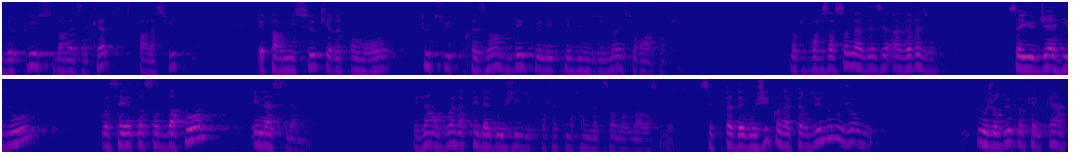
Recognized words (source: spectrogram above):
le plus dans la zakat par la suite et parmi ceux qui répondront tout de suite présents dès que les tribus musulmanes seront attaquées. Donc le professeur Sam avait, raison. Et là, on voit la pédagogie du prophète Mohammed. Cette pédagogie qu'on a perdue, nous, aujourd'hui. Nous, aujourd'hui, quand quelqu'un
